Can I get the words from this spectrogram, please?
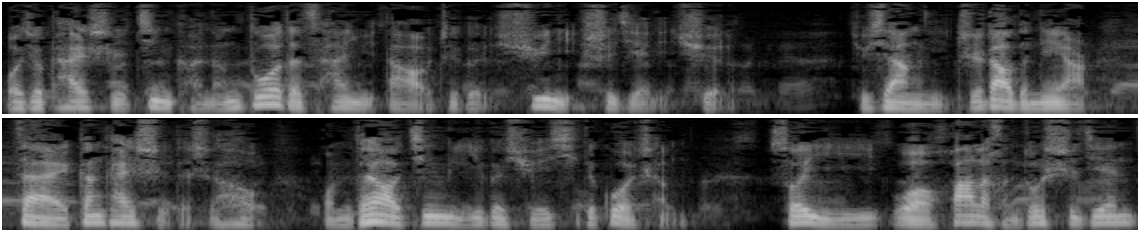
我就开始尽可能多的参与到这个虚拟世界里去了。就像你知道的那样，在刚开始的时候，我们都要经历一个学习的过程。所以我花了很多时间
